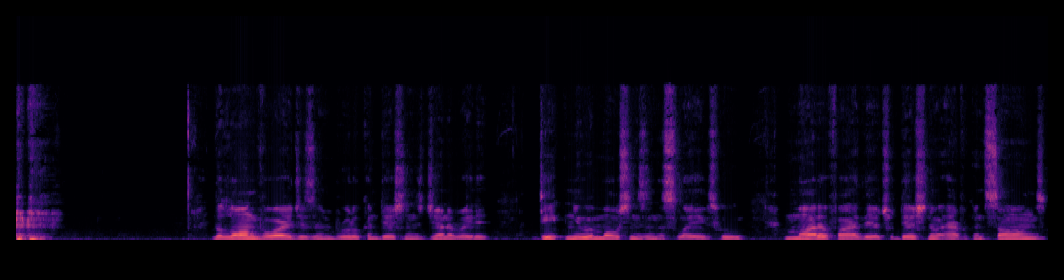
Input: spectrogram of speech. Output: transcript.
the long voyages and brutal conditions generated deep new emotions in the slaves who modified their traditional African songs,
